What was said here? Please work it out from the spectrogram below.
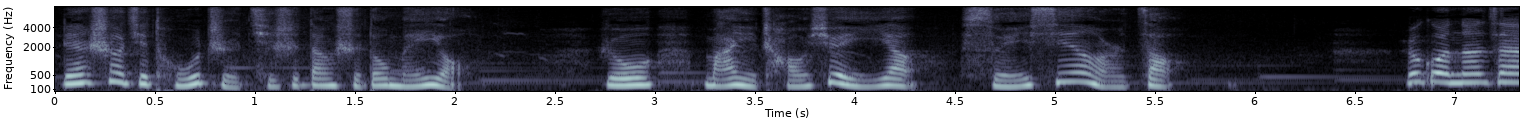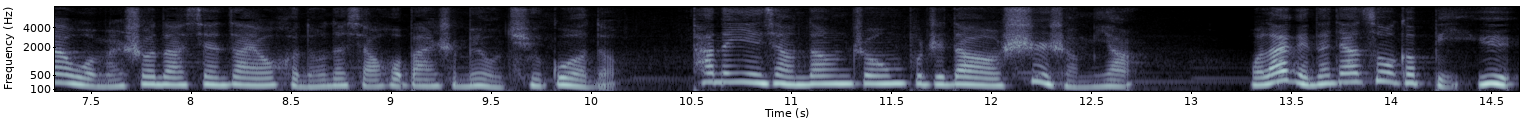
连设计图纸其实当时都没有，如蚂蚁巢穴一样随心而造。如果呢，在我们说到现在，有很多的小伙伴是没有去过的，他的印象当中不知道是什么样，我来给大家做个比喻。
